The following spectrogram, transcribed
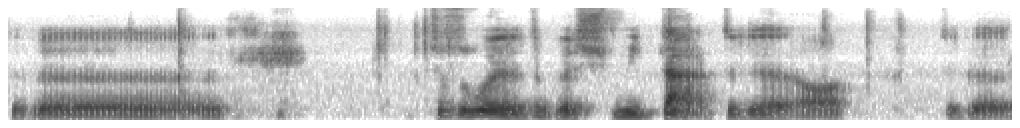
这个就是为了这个须弥大这个哦这个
